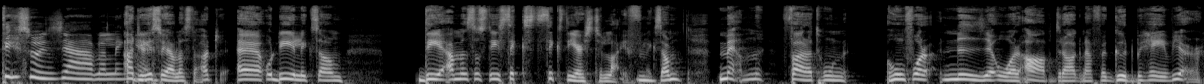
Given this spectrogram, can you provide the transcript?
Det är så jävla länge. Ja det är så jävla stört. Eh, och det är liksom, det, ja, men så det är sex, 60 years to life liksom. Men för att hon, hon får nio år avdragna för good behavior.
